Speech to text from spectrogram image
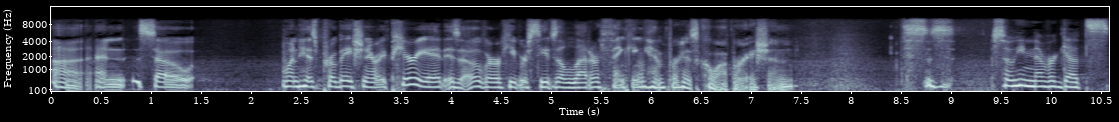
Uh, and so when his probationary period is over, he receives a letter thanking him for his cooperation. This is, so he never gets.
